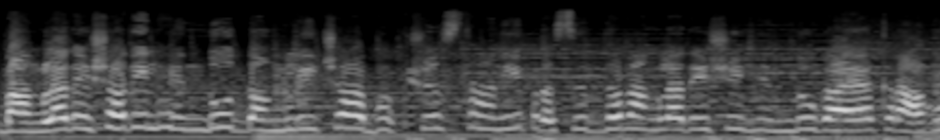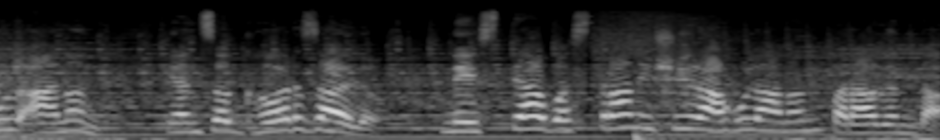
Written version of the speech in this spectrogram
बांगलादेशातील हिंदू दंगलीच्या भक्ष्यस्थानी प्रसिद्ध बांगलादेशी हिंदू गायक राहुल आनंद यांचं घर जाळलं. नेस्त्या वस्त्रानिशी राहुल आनंद परागंदा.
